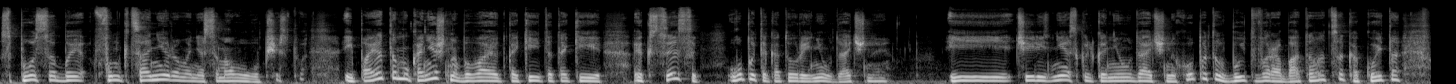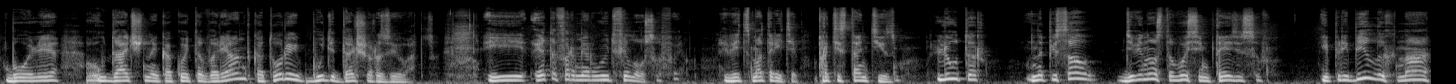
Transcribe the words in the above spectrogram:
способы функционирования самого общества. И поэтому, конечно, бывают какие-то такие эксцессы, опыты, которые неудачные. И через несколько неудачных опытов будет вырабатываться какой-то более удачный какой-то вариант, который будет дальше развиваться. И это формируют философы. Ведь смотрите, протестантизм. Лютер написал 98 тезисов и прибил их на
